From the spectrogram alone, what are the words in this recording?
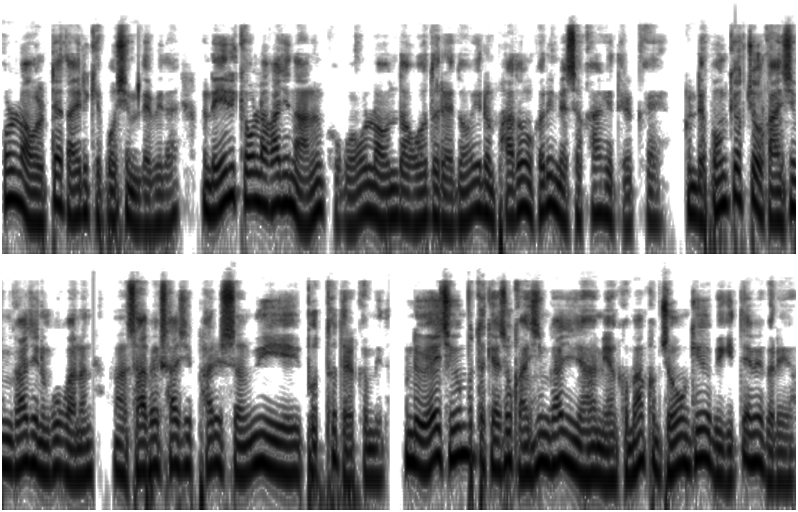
올라올 때다 이렇게 보시면 됩니다. 근데 이렇게 올라가지는 않을 거고 올라온다고 하더라도 이런 파동을 그리면서 가게 될 거예요. 근데 본격적으로 관심 가지는 구간은 448선 위부터 될 겁니다. 근데 왜 지금부터 계속 관심 가지냐 하면 그만큼 좋은 기업이기 때문에 그래요.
